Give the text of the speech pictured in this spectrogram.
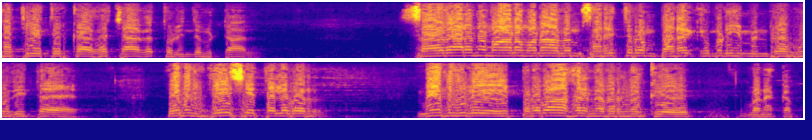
சத்தியத்திற்காக சாக துணிந்து விட்டால் சாதாரணமானவனாலும் சரித்திரம் படைக்க முடியும் என்று போதித்த எமது தேசிய தலைவர் மேதகுவே பிரபாகரன் அவர்களுக்கு வணக்கம்.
